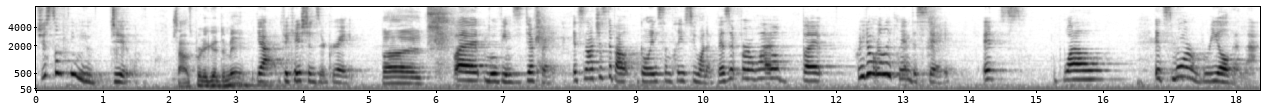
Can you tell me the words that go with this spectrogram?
just something you do. Sounds pretty good to me. Yeah, vacations are great, But but moving's different. It's not just about going someplace you want to visit for a while, but we don't really plan to stay. It's, well, it's more real than that.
